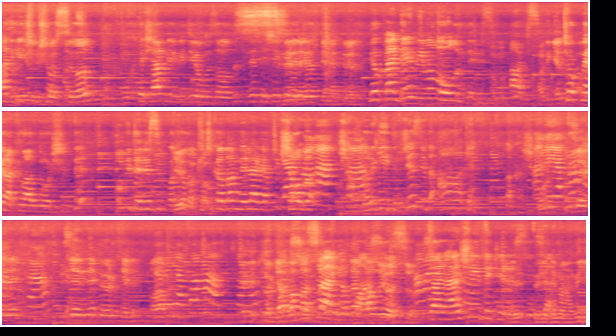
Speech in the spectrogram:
Hadi geçmiş olsun. Muhteşem bir videomuz oldu. Size teşekkür Size de ediyorum. denettirelim. Yok ben demeyeyim ama oğlum deriz. Tamam. Hadi gel Çok bakalım. meraklandı o şimdi. O bir denesin bakalım. bakalım. Küçük adam neler yapacak? Şalvar, Yapamazsın. şalvarı giydireceğiz ya da aa gel. Bak aşkım. Anne Üzerine, üzerine örtelim. Anne. Evet. dört- Yapamazsan Sen burada yaparsın. kalıyorsun. Sen her şeyi becerirsin Öyle sen. deme abi.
